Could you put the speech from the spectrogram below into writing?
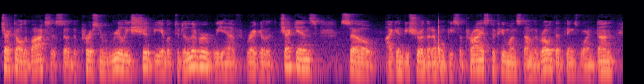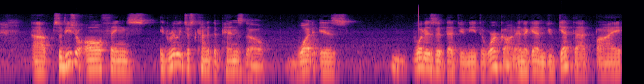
checked all the boxes, so the person really should be able to deliver. We have regular check-ins, so I can be sure that I won't be surprised a few months down the road that things weren't done. Uh, so these are all things. It really just kind of depends, though, what is what is it that you need to work on, and again, you get that by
